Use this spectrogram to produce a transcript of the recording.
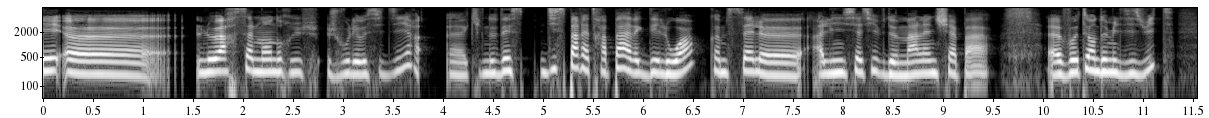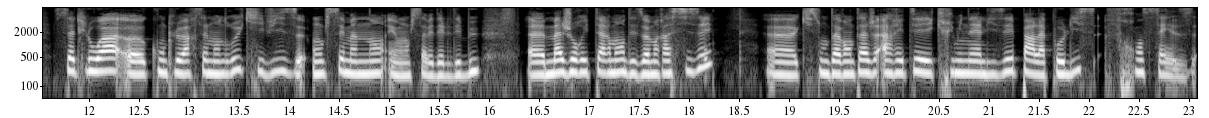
Et euh, le harcèlement de rue, je voulais aussi dire euh, qu'il ne disparaîtra pas avec des lois comme celle euh, à l'initiative de Marlène Schiappa votée en 2018. Cette loi contre le harcèlement de rue qui vise, on le sait maintenant et on le savait dès le début, majoritairement des hommes racisés. Euh, qui sont davantage arrêtés et criminalisés par la police française.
